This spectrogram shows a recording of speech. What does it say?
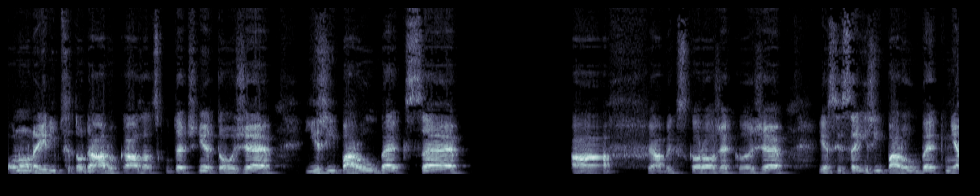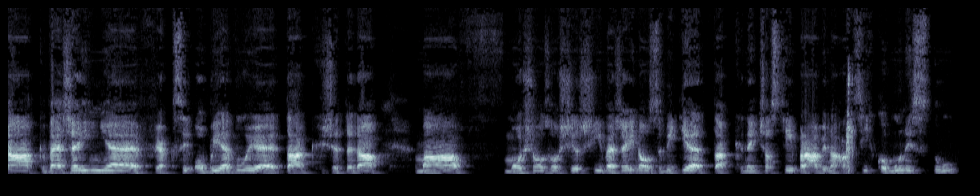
ono nejlíp se to dá dokázat skutečně to, že Jiří Paroubek se a já bych skoro řekl, že jestli se Jiří Paroubek nějak veřejně jak si objevuje, tak že teda má možnost ho širší veřejnost vidět, tak nejčastěji právě na akcích komunistů.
